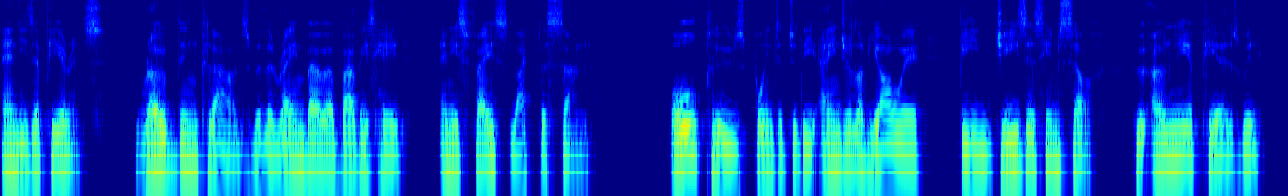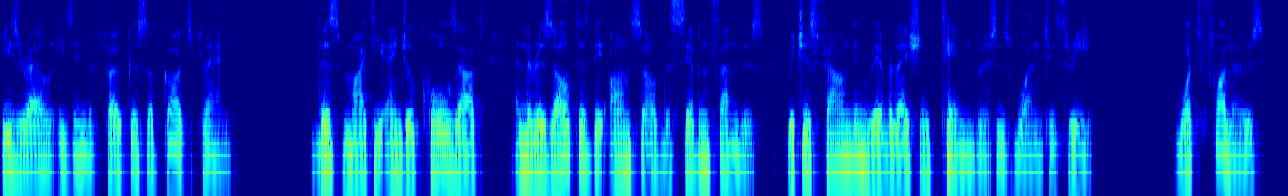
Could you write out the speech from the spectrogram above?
and his appearance, robed in clouds with a rainbow above his head and his face like the sun. All clues pointed to the angel of Yahweh being Jesus himself, who only appears when Israel is in the focus of God's plan. This mighty angel calls out, and the result is the answer of the seven thunders, which is found in Revelation 10, verses 1 to 3. What follows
